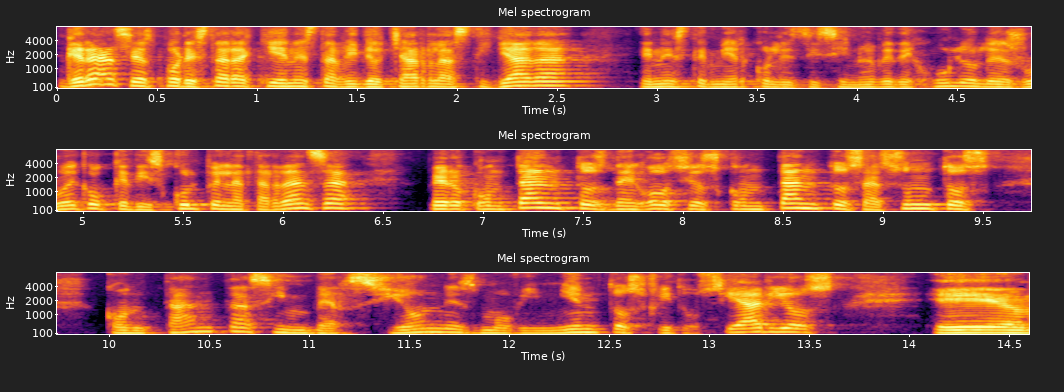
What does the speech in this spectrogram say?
Gracias por estar aquí en esta videocharla astillada en este miércoles 19 de julio. Les ruego que disculpen la tardanza, pero con tantos negocios, con tantos asuntos, con tantas inversiones, movimientos fiduciarios, eh,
